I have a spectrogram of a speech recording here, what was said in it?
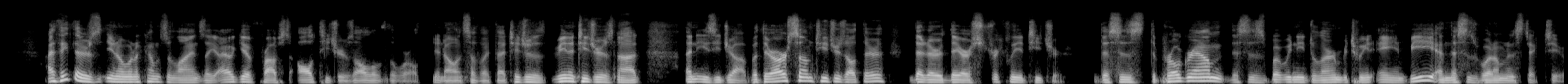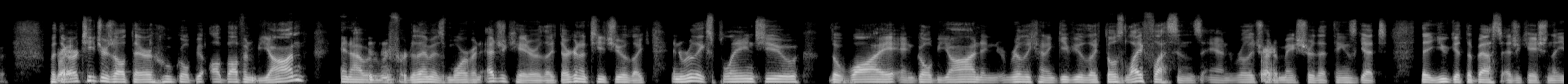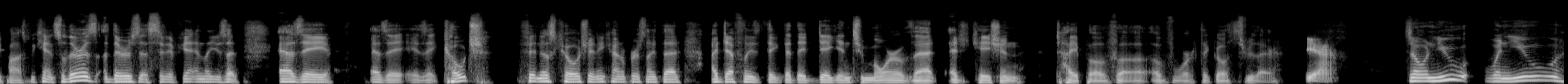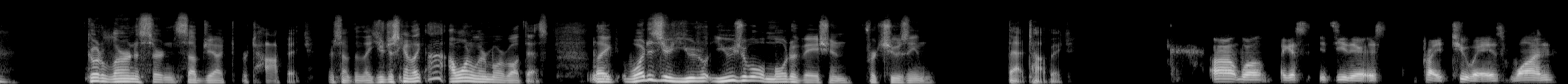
I think there's, you know, when it comes to lines, like I'll give props to all teachers all over the world, you know, and stuff like that. Teachers, being a teacher is not an easy job, but there are some teachers out there that are they are strictly a teacher. This is the program this is what we need to learn between a and b and this is what i'm going to stick to but right. there are teachers out there who go above and beyond and i would mm-hmm. refer to them as more of an educator like they're going to teach you like and really explain to you the why and go beyond and really kind of give you like those life lessons and really try right. to make sure that things get that you get the best education that you possibly can so there is there is a significant and like you said as a as a as a coach fitness coach, any kind of person like that, I definitely think that they dig into more of that education type of uh, of work that goes through there. Yeah. So when you when you go to learn a certain subject or topic or something like you're just kind of like ah, I want to learn more about this. Mm-hmm. Like, what is your usual usual motivation for choosing that topic? Uh, well, I guess it's either it's probably two ways. One,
